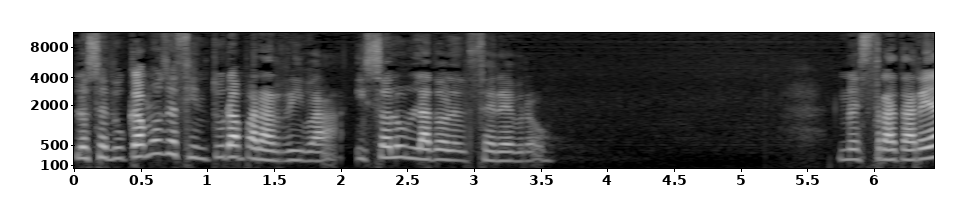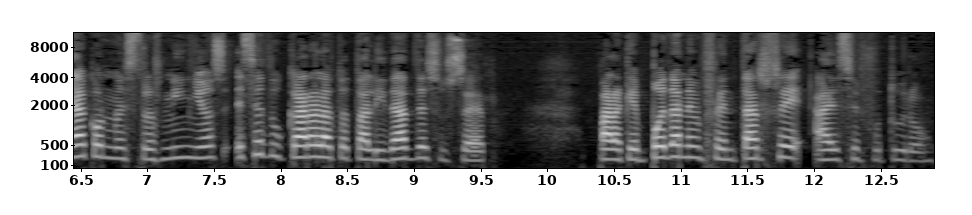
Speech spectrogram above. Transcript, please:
los educamos de cintura para arriba y solo un lado del cerebro. Nuestra tarea con nuestros niños es educar a la totalidad de su ser, para que puedan enfrentarse a ese futuro.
